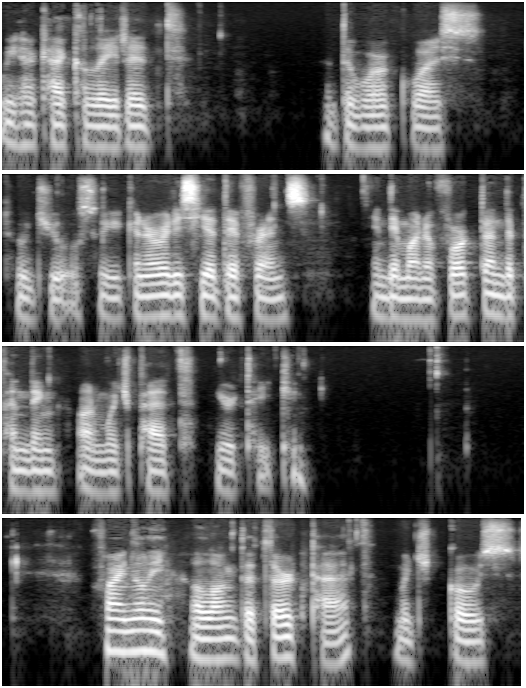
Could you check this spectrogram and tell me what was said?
we had calculated that the work was 2 joules. So you can already see a difference in the amount of work done depending on which path you're taking. Finally, along the third path, which goes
